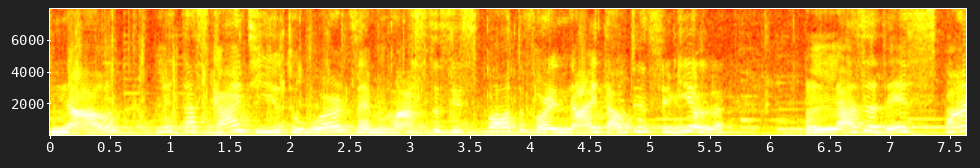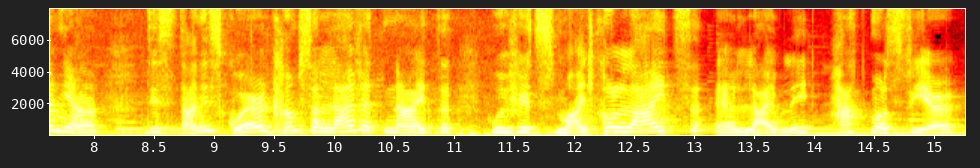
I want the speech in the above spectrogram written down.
Now, let us guide you towards a must-see spot for a night out in Seville. Plaza de España. This stunning square comes alive at night with its magical lights and lively atmosphere.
